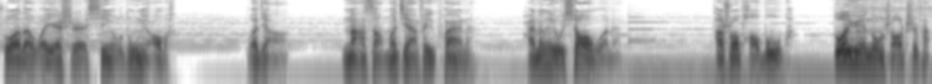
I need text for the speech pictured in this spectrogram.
说的我也是心有动摇吧。我讲，那怎么减肥快呢？还能有效果呢？他说跑步吧，多运动少吃饭。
